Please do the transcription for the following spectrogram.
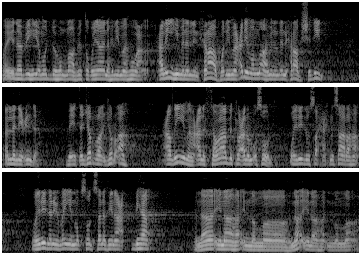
وإذا به يمده الله في طغيانه لما هو عليه من الانحراف ولما علم الله من الانحراف الشديد الذي عنده فيتجرأ جرأة عظيمة على الثوابت وعلى الأصول ويريد يصحح مسارها. ويريد أن يبين مقصود سلفنا بها. لا إله إلا الله لا إله إلا الله.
